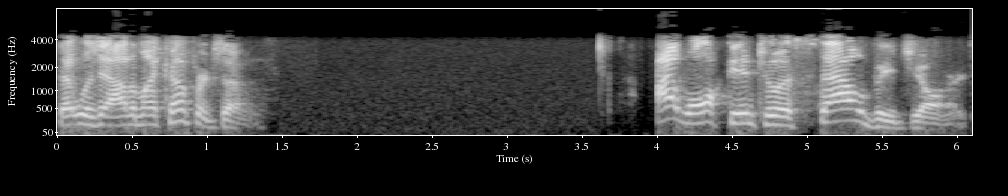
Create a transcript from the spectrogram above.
that was out of my comfort zone? I walked into a salvage yard.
